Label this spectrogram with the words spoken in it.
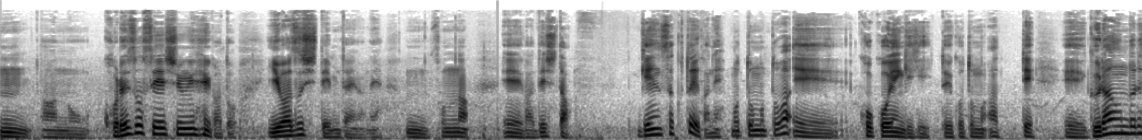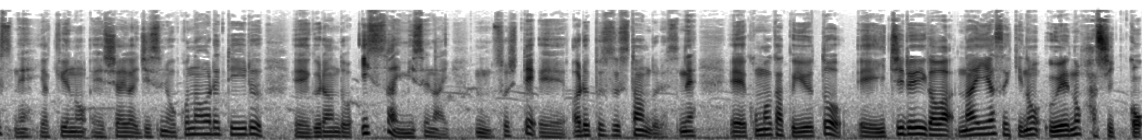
うん。あのこれぞ青春映画と言わずしてみたいなね、うん、そんな映画でした。原作というかねもともとは、えー、高校演劇ということもあって、えー、グラウンドですね。野球の、えー、試合が実際に行われている、えー、グラウンドは一切見せない、うん、そして、えー、アルプススタンドですね、えー、細かく言うと、えー、一塁側内野席の上の端っこ、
